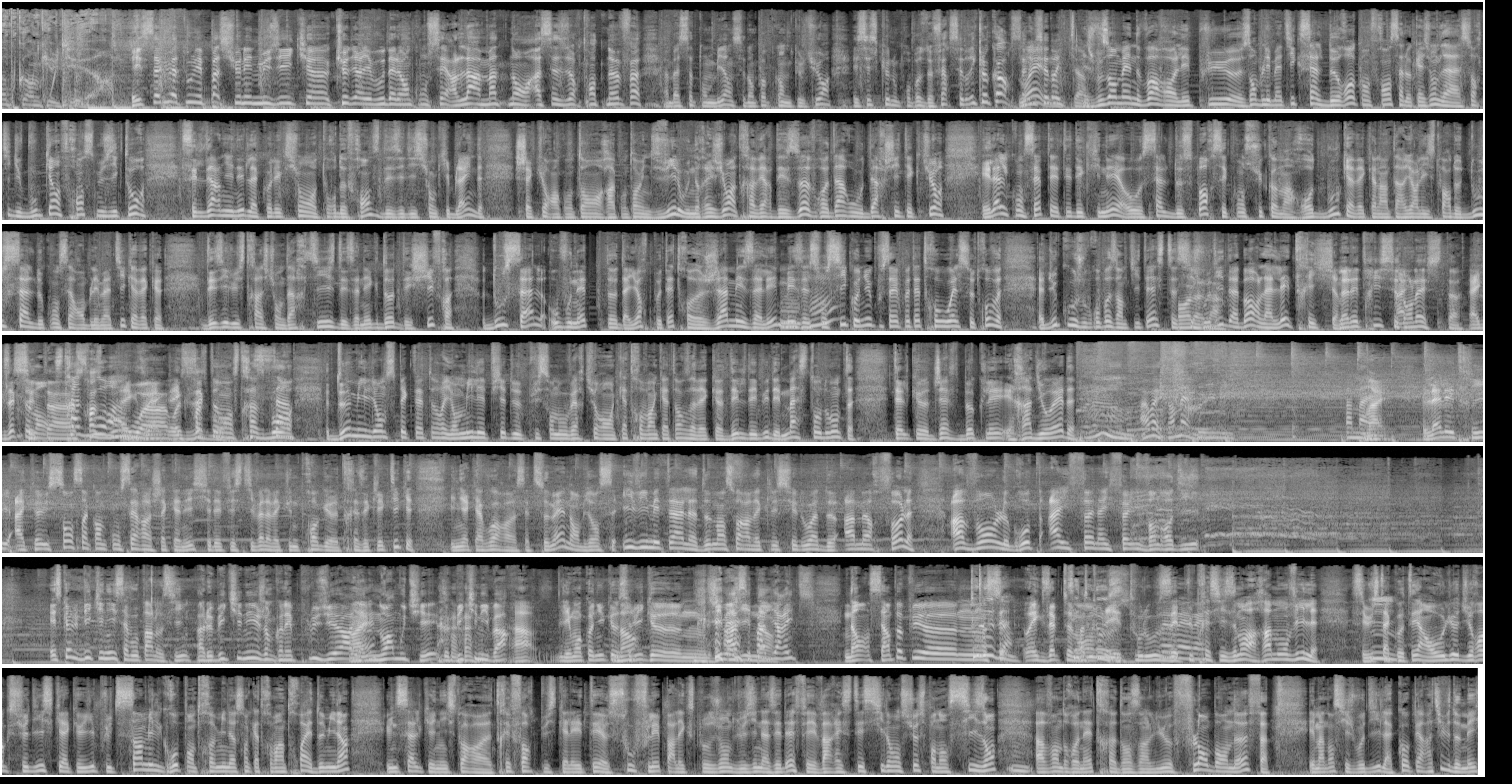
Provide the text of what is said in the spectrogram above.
Popcorn Culture. Et salut à tous les passionnés de musique. Euh, Que diriez-vous d'aller en concert là, maintenant, à 16h39 Ah bah ça tombe bien, c'est dans Popcorn Culture. Et c'est ce que nous propose de faire Cédric Lecor. Salut Ouais, Cédric. Je vous emmène voir les plus emblématiques salles de rock en France à l'occasion de la sortie du bouquin France Music Tour. C'est le dernier né de la collection Tour de France des éditions Key Blind. Chacun racontant, racontant une ville ou une région à travers des œuvres d'art ou d'architecture. Et là, le concept a été décliné aux salles de sport. C'est conçu comme un roadbook avec à l'intérieur l'histoire de 12 salles de concert emblématiques avec des illustrations d'artistes, des anecdotes, des chiffres. 12 salles où vous n'êtes d'ailleurs peut-être jamais allé, mais elles sont si connues que vous savez peut-être où elles se trouvent. Du coup, je vous propose un petit test. Oh si là je vous dis d'abord la laiterie. La laiterie, c'est Ouais. dans l'Est. Exactement. À Strasbourg. Strasbourg. Exact- ou à- ouais, exactement, Strasbourg. Strasbourg. 2 millions de spectateurs y ont mis les pieds depuis son ouverture en 94 avec euh, dès le début des mastodontes tels que Jeff Buckley et Radiohead. Ah ouais, quand même. La laiterie accueille 150 concerts chaque année. A des festivals avec une prog très éclectique. Il n'y a qu'à voir euh, cette semaine. Ambiance heavy metal demain soir avec les Suédois de Hammerfall. Avant le groupe iPhone iPhone vendredi. Est-ce que le bikini, ça vous parle aussi Ah, le bikini, j'en connais plusieurs. Il y a Ouais. le Noirmoutier, le Bikini Bar. Ah, il est moins connu que Non. celui que euh, Ah, c'est j'imagine. pas non. Biarritz Non, c'est un peu plus. euh, Toulouse. c'est- ouais, exactement. Toulouse. Et Toulouse, Ouais, et ouais, plus ouais. précisément à Ramonville. C'est juste à Mm. côté, un haut lieu du rock sudiste qui a accueilli plus de 5000 groupes entre 1983 et 2001. Une salle qui a une histoire euh, très forte puisqu'elle a été euh, soufflée par l'explosion de l'usine AZF et va rester silencieuse pendant 6 ans Mm. avant de renaître dans un lieu flambant neuf. Et maintenant, si je vous dis la coopérative de mai,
